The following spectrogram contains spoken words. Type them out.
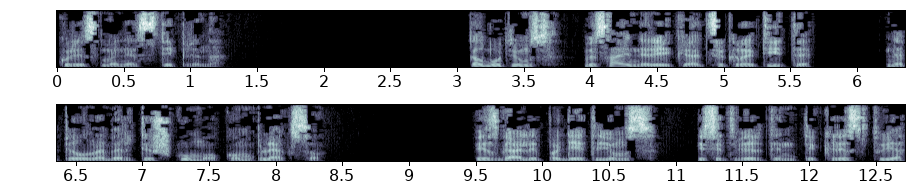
kuris mane stiprina. Galbūt jums visai nereikia atsikratyti nepilnavertiškumo komplekso. Jis gali padėti jums įsitvirtinti Kristuje,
